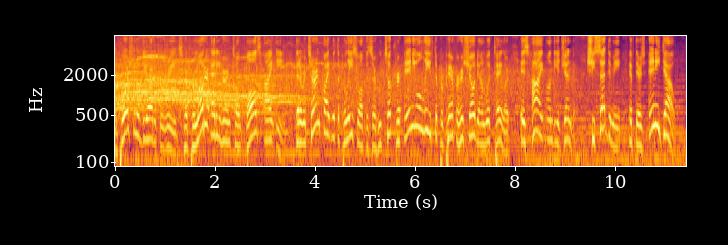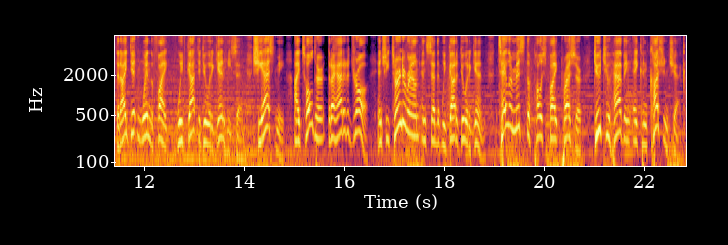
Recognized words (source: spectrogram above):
The portion of the article reads, her promoter Eddie Hearn told Balls IE that a return fight with the police officer who took her annual leave to prepare for her showdown with Taylor is high on the agenda. She said to me, if there's any doubt that I didn't win the fight, we've got to do it again, he said. She asked me. I told her that I had it a draw, and she turned around and said that we've got to do it again. Taylor missed the post-fight presser due to having a concussion check,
